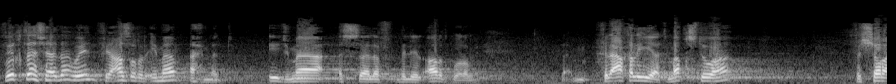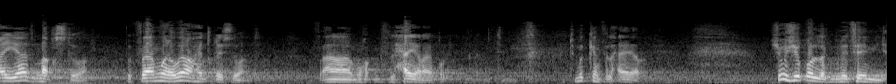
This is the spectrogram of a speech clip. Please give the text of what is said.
في وقتاش هذا وين؟ في عصر الإمام أحمد. إجماع السلف باللي الأرض كروية. في العقليات ما قستوها في الشرعيات ما قستوها. تفهمون وين راح تقيسوها في الحيرة يقول. تمكن في الحيرة. شوش يقول لك ابن تيمية؟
